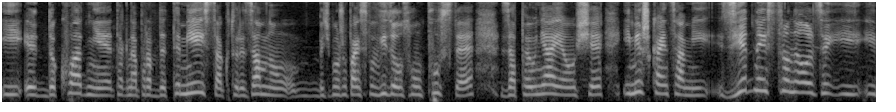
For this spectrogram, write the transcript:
i y, dokładnie tak naprawdę te miejsca, które za mną być może Państwo widzą są puste, zapełniają się i mieszkańcami z jednej strony Olzy i, i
